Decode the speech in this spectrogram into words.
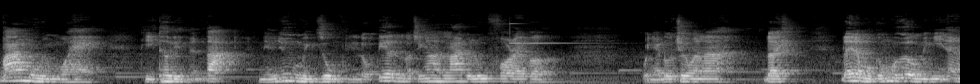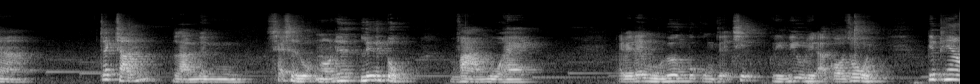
ba mùi mùa hè thì thời điểm hiện tại, nếu như mình dùng thì đầu tiên nó chính là Light Blue Forever của nhà Dolce Gabbana đây đây là một cái mùi hương mình nghĩ là chắc chắn là mình sẽ sử dụng nó liên tục vào mùa hè tại vì đây mùi hương vô cùng dễ chịu review thì đã có rồi. Tiếp theo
